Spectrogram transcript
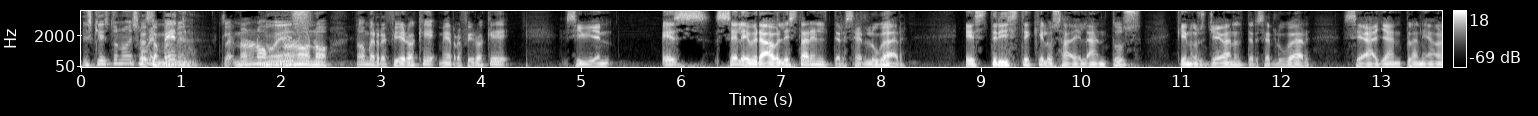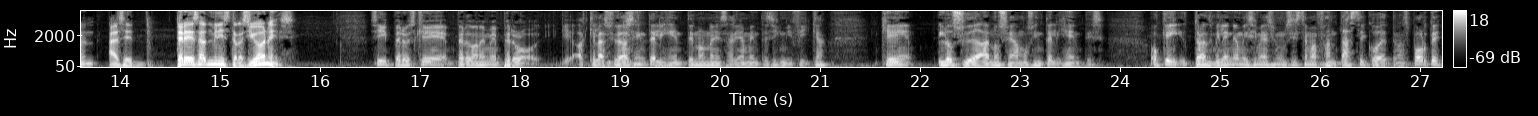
Es que esto no es sobre Petro. No, no, no, No no, es- no, no, no, me refiero a que, me refiero a que, si bien es celebrable estar en el tercer lugar, es triste que los adelantos que nos llevan al tercer lugar se hayan planeado hace tres administraciones. Sí, pero es que, perdóneme, pero que la ciudad sea inteligente no necesariamente significa que los ciudadanos seamos inteligentes. Ok, Transmilenio a mí se me hace un sistema fantástico de transporte.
